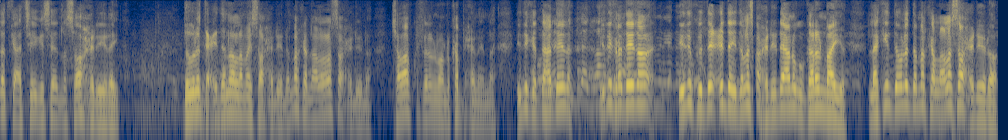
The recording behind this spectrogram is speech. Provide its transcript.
Dadka aad sheegaysa la soo xidhiidhay dowladda cidina lamay soo xidhiidhin. Marka nalala soo xidhiidhno jawaab ku filan waanu ka bixinaynaa. Idinka idinku de cidda idinla soo xidhiidhay anigu garan maayo. Laakiin dowladda marka lala soo xidhiidho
